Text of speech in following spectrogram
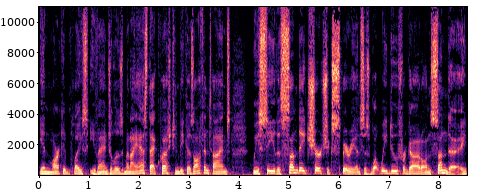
in marketplace evangelism? And I ask that question because oftentimes we see the Sunday church experience as what we do for God on Sunday,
